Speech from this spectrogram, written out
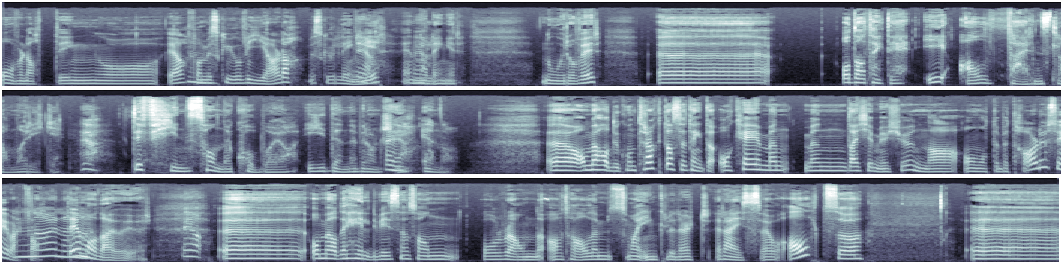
overnatting og Ja, for vi skulle jo videre, da. Vi skulle lenger, Ja, enda ja. lenger nordover. Uh, og da tenkte jeg, i all verdens land og rike, Ja. Det finnes sånne cowboyer i denne bransjen Ja. ennå. Uh, og vi hadde kontrakt, da, så jeg tenkte ok, men, men de kommer jo ikke unna å måtte betale, så i hvert fall. Nei, nei, det må de jo gjøre. Ja. Uh, og vi hadde heldigvis en sånn allround-avtale som var inkludert reise og alt, så uh,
